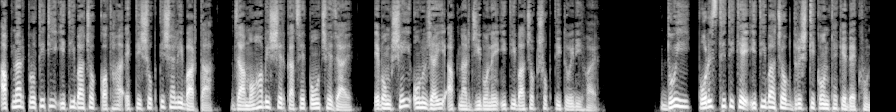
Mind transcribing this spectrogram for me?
আপনার প্রতিটি ইতিবাচক কথা একটি শক্তিশালী বার্তা, যা মহাবিশ্বের কাছে পৌঁছে যায় এবং সেই অনুযায়ী আপনার জীবনে ইতিবাচক শক্তি তৈরি হয়। দুই, পরিস্থিতিকে ইতিবাচক দৃষ্টিকোণ থেকে দেখুন।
